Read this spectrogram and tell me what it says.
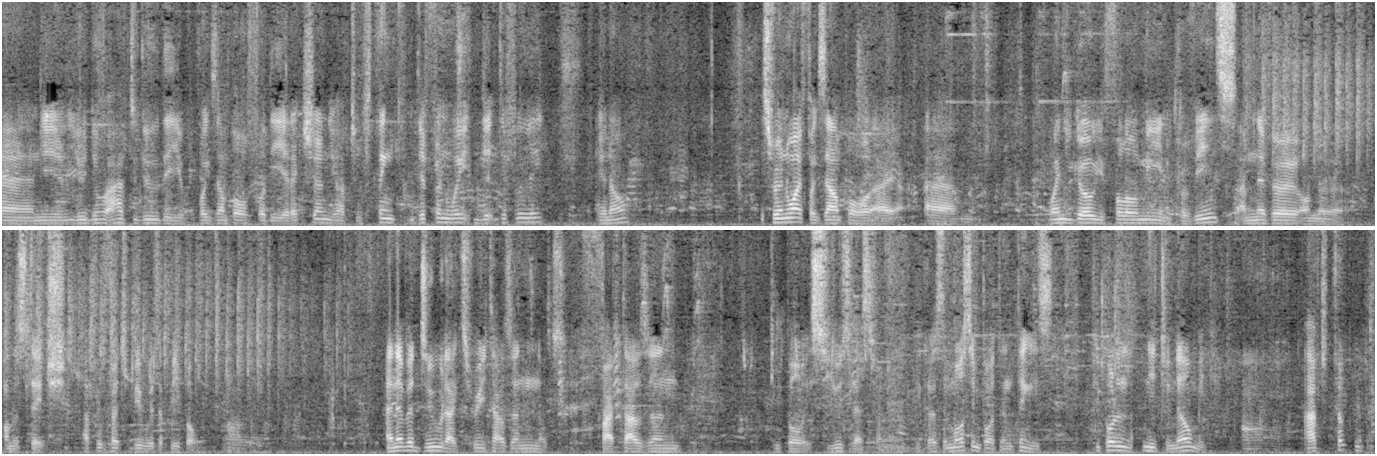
and you, you do have to do the, for example, for the election, you have to think different way, di- differently, you know. It's why, for example, I, um, when you go, you follow me in the province. I'm never on the on the stage. I prefer to be with the people. I never do like 3,000 or 5,000 people. It's useless for me because the most important thing is people need to know me. I have to talk to them.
